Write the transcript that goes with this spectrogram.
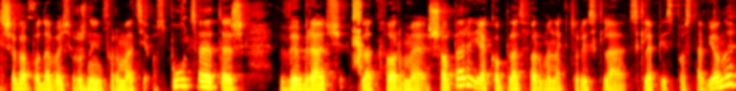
trzeba podawać różne informacje o spółce, też wybrać platformę Shopper jako platformę, na której sklep jest postawiony.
